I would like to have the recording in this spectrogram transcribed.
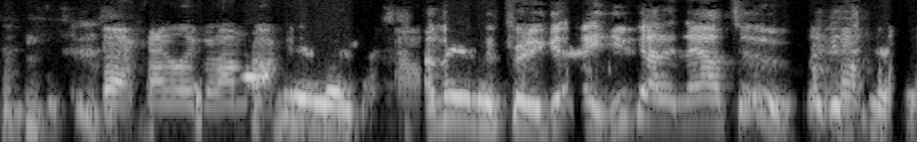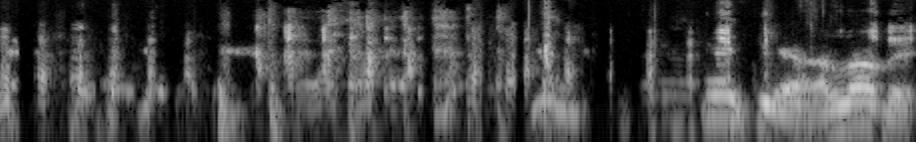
Yeah, kind of like what I'm I rocking. made, it look. I made it look pretty good. Hey, you got it now too. Look at you. I love it.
